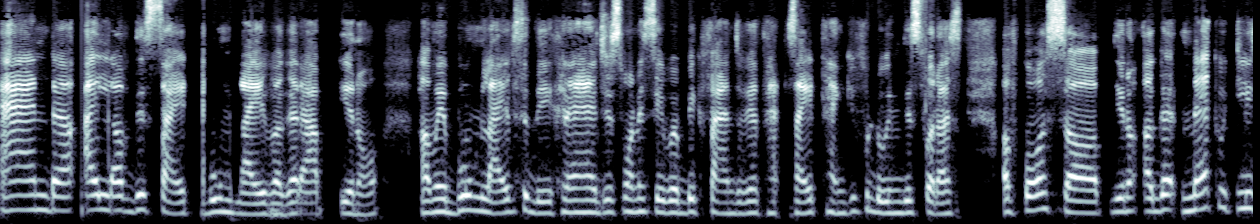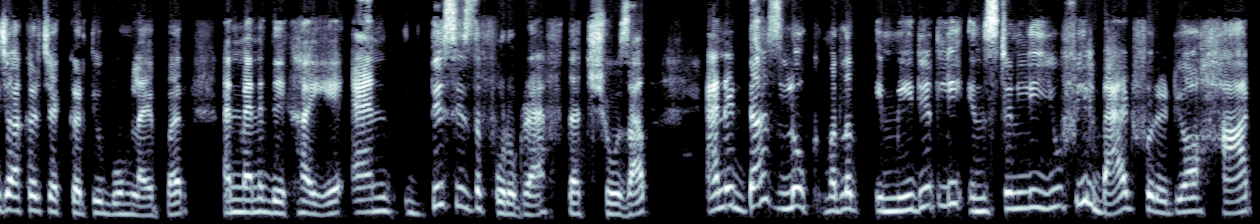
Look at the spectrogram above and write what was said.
and I love this site Boom Live अगर आप यू you नो know, हमें बूम लाइव से देख रहे हैं just want to say big fans of your site thank you for doing this for us of course you know अगर मैं क्विकली जाकर चेक करती हूँ बूम लाइव पर एंड मैंने देखा ये and this is the photograph that shows up and it does look matlab immediately instantly you feel bad for it. Your heart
